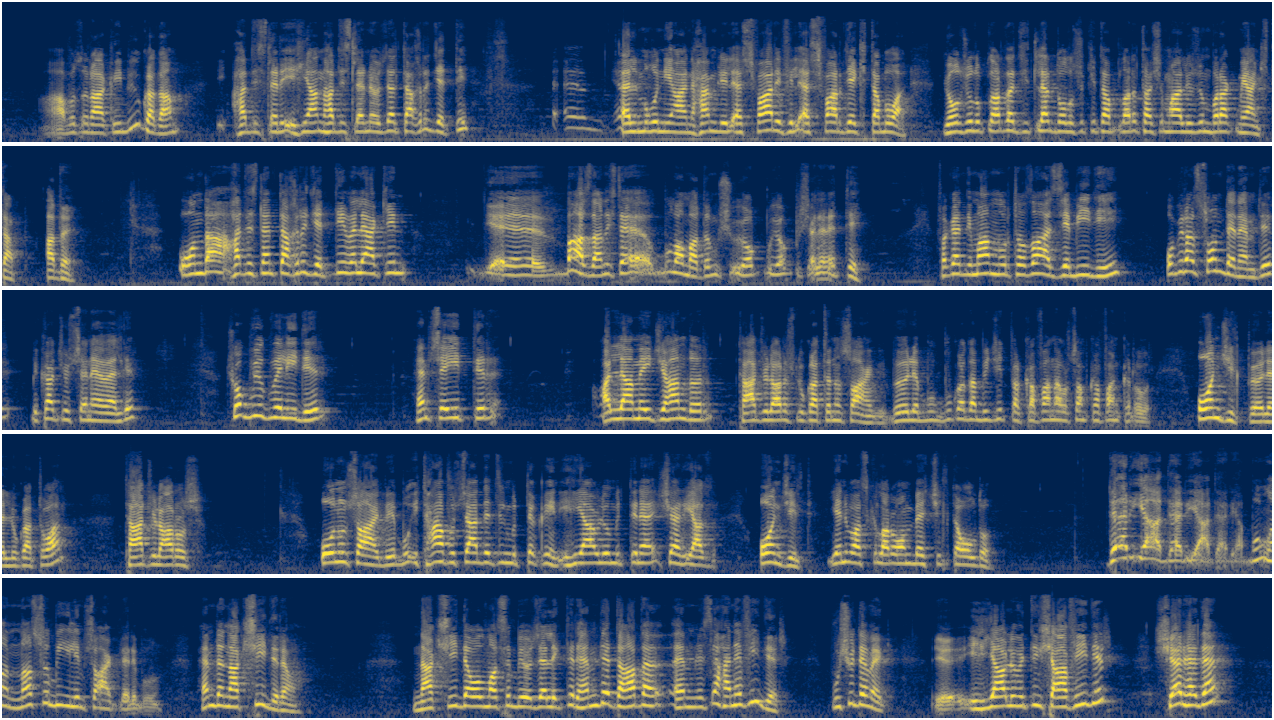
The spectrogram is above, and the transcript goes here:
Hafız-ı Raki büyük adam. Hadisleri, İhya'nın hadislerini özel tahric etti. El-Mughni an hamlil esfari fil esfar diye kitabı var. Yolculuklarda ciltler dolusu kitapları taşıma lüzum bırakmayan kitap adı. Onda hadisten tahric etti ve lakin e, bazılarını işte bulamadım, şu yok, bu yok bir şeyler etti. Fakat İmam Murtaza Zebidi o biraz son dönemdir. Birkaç yüz sene evveldir. Çok büyük velidir. Hem seyittir. Allame-i Cihan'dır. Tacül Arış lugatının sahibi. Böyle bu, bu kadar bir cilt var. Kafana vursam kafan kırılır. On cilt böyle lugatı var. Tacül Arus. Onun sahibi. Bu İthaf-ı Saadetil Müttekin. İhya-ül şerh yazdı. On cilt. Yeni baskıları 15 ciltte oldu. Derya, derya, derya. Bunlar nasıl bir ilim sahipleri bu? Hem de Nakşi'dir ha. Nakşi de olması bir özelliktir. Hem de daha da önemlisi Hanefi'dir. Bu şu demek. İhya-ül Ümiddin Şafii'dir. Şerh eden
